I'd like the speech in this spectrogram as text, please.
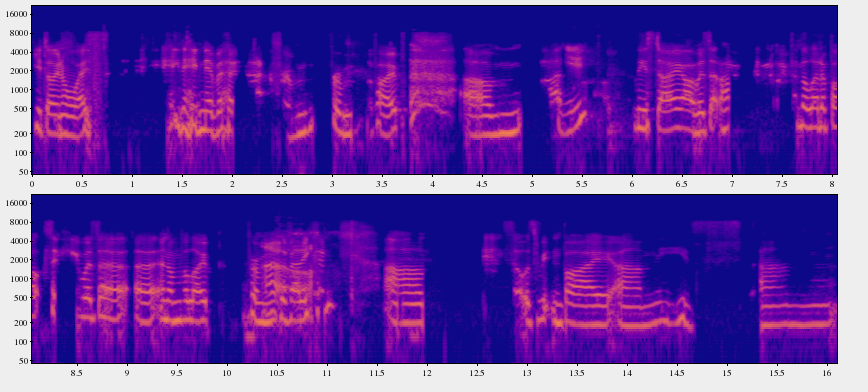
you don't always." He, would never heard back from from the Pope. Um, you this day, I was at home, opened the letterbox, and here was a, a an envelope from oh. the Vatican. Um, so it was written by um, his um,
